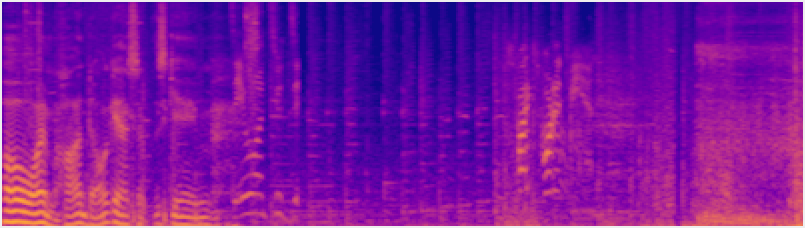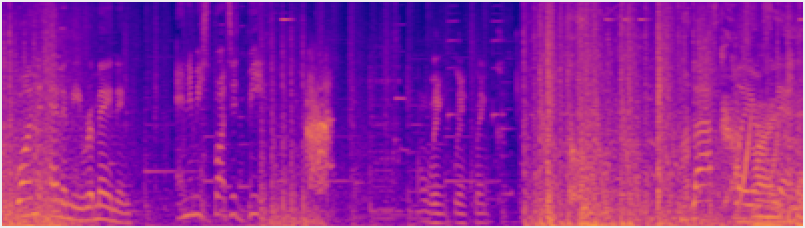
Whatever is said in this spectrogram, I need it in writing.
Oh, I'm hot dog ass at this game. They want to. Spike spotted B. One enemy remaining. Enemy spotted B. Link, link, link. Last player I standing.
